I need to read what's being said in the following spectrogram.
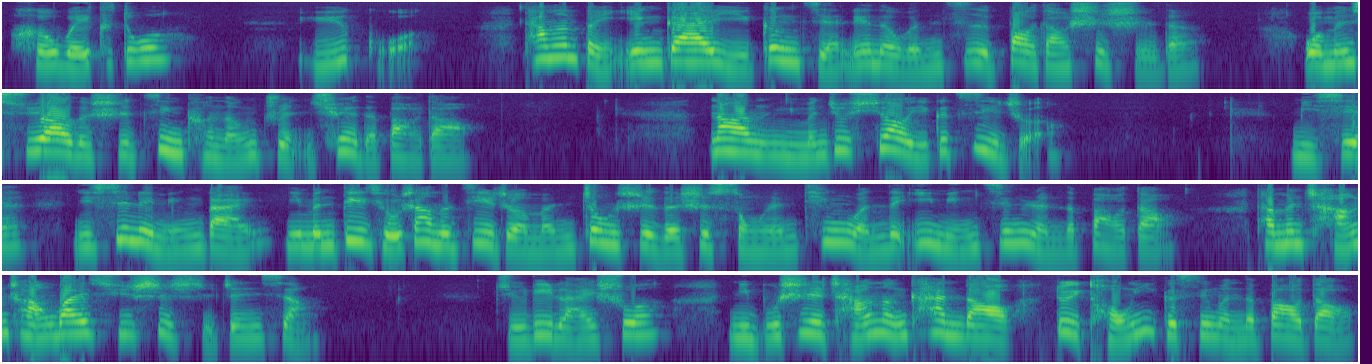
和维克多，雨果。他们本应该以更简练的文字报道事实的，我们需要的是尽可能准确的报道。那你们就需要一个记者，米歇，你心里明白，你们地球上的记者们重视的是耸人听闻的一鸣惊人的报道，他们常常歪曲事实真相。举例来说，你不是常能看到对同一个新闻的报道，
